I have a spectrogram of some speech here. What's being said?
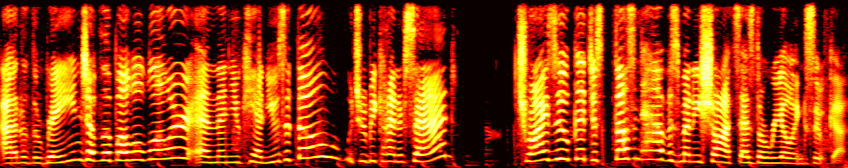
out of the range of the Bubble Blower and then you can't use it though, which would be kind of sad. Trizooka just doesn't have as many shots as the real Inkzooka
